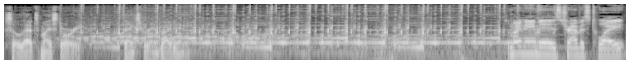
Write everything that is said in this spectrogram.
So that's my story. Thanks for inviting me. My name is Travis Twite.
